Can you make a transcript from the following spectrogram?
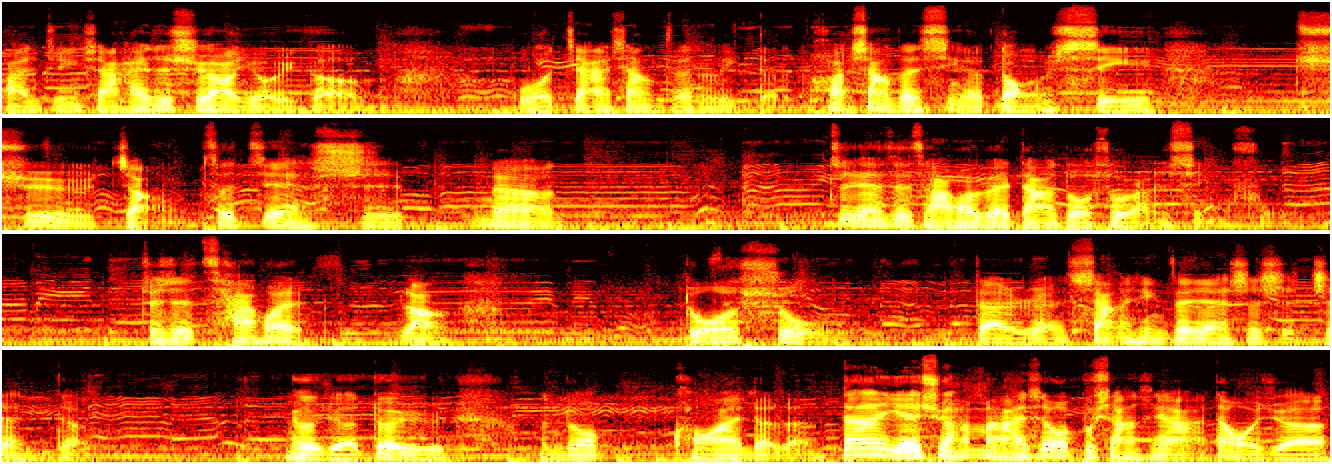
环境下还是需要有一个国家象征力的、象征性的东西去讲这件事，那这件事才会被大多数人信服，就是才会让多数的人相信这件事是真的。因为我觉得，对于很多恐爱的人，当然也许他们还是会不相信啊，但我觉得。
